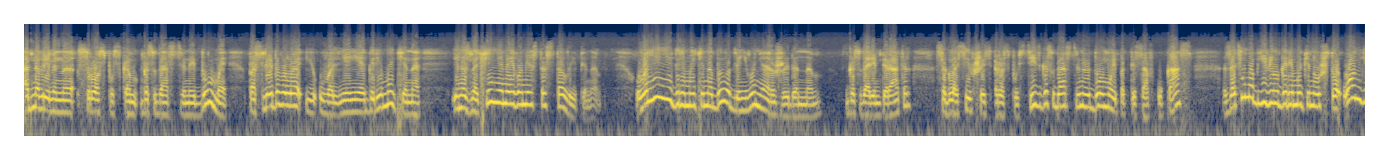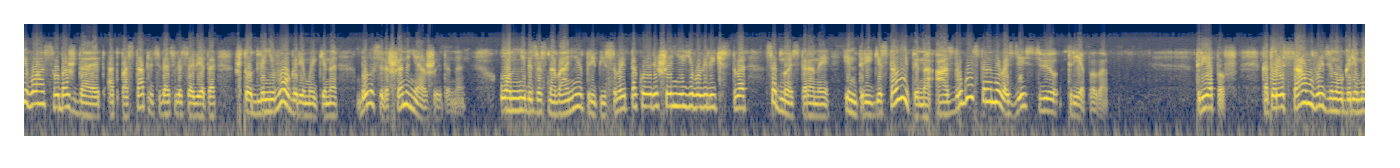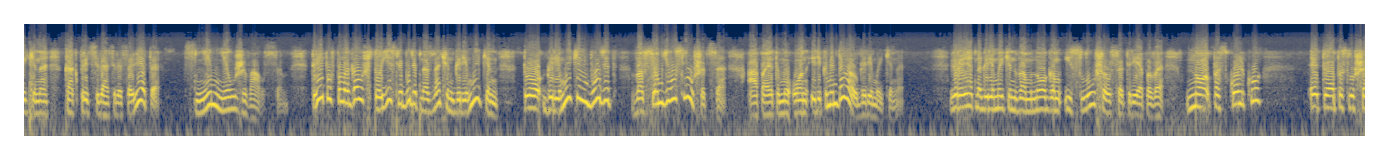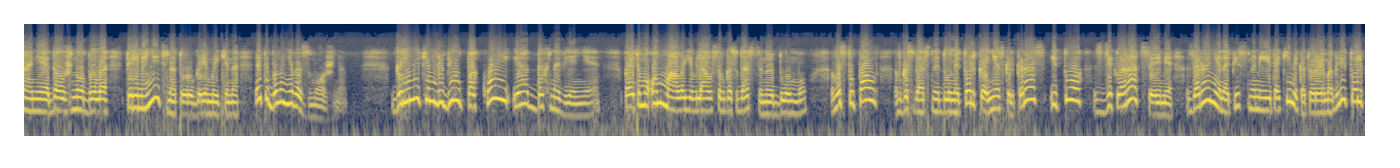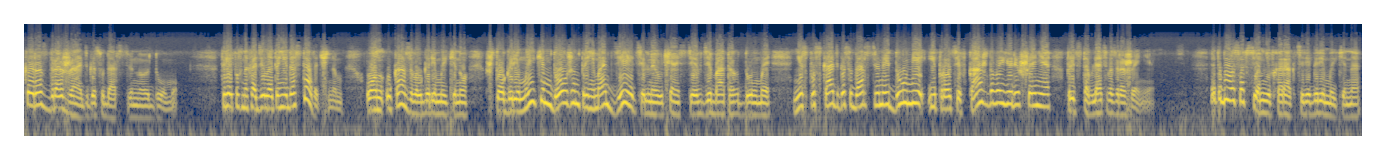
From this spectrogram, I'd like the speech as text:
Одновременно с распуском Государственной Думы последовало и увольнение Горемыкина и назначение на его место Столыпина. Увольнение Горемыкина было для него неожиданным. Государь-император, согласившись распустить Государственную Думу и подписав указ, затем объявил Горемыкину, что он его освобождает от поста председателя Совета, что для него, Горемыкина, было совершенно неожиданно. Он не без основания приписывает такое решение Его Величества с одной стороны интриги Столыпина, а с другой стороны воздействию Трепова. Трепов, который сам выдвинул Горемыкина как председателя Совета, с ним не уживался. Трепов полагал, что если будет назначен Горемыкин, то Горемыкин будет во всем его слушаться, а поэтому он и рекомендовал Горемыкина. Вероятно, Горемыкин во многом и слушался Трепова, но поскольку это послушание должно было переменить натуру Горемыкина, это было невозможно. Горемыкин любил покой и отдохновение, поэтому он мало являлся в Государственную Думу, выступал в Государственной Думе только несколько раз, и то с декларациями, заранее написанными и такими, которые могли только раздражать Государственную Думу. Трепов находил это недостаточным. Он указывал Горемыкину, что Горемыкин должен принимать деятельное участие в дебатах Думы, не спускать Государственной Думе и против каждого ее решения представлять возражения. Это было совсем не в характере Горемыкина.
